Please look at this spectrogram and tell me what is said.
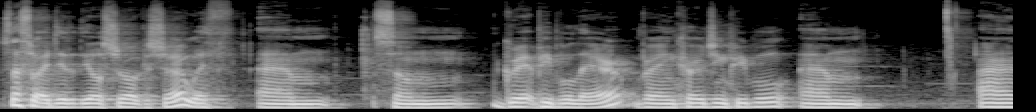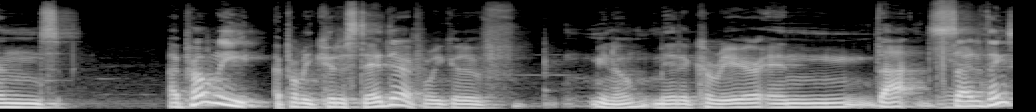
So that's what I did at the Ulster Orchestra with um, some great people there, very encouraging people, um, and I probably I probably could have stayed there. I probably could have you know made a career in that side of things,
